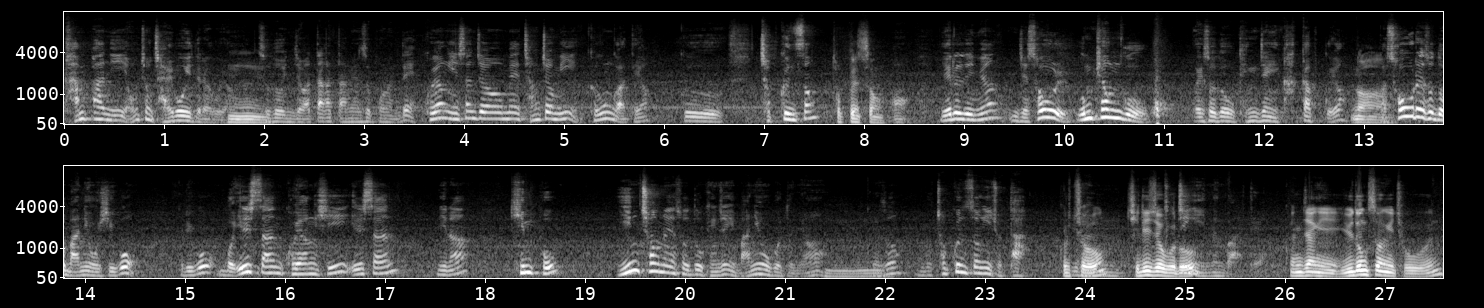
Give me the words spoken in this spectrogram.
간판이 엄청 잘 보이더라고요. 음. 저도 이제 왔다 갔다 하면서 보는데 고양 일산점의 장점이 그건 것 같아요. 그 접근성. 접근성. 어, 예를 들면 이제 서울 은평구에서도 굉장히 가깝고요. 아. 그러니까 서울에서도 많이 오시고 그리고 뭐 일산, 고양시, 일산이나 김포, 인천에서도 굉장히 많이 오거든요. 음. 그래서 뭐 접근성이 좋다. 그렇죠. 지리적으로 특징이 있는 것 같아요. 굉장히 유동성이 좋은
